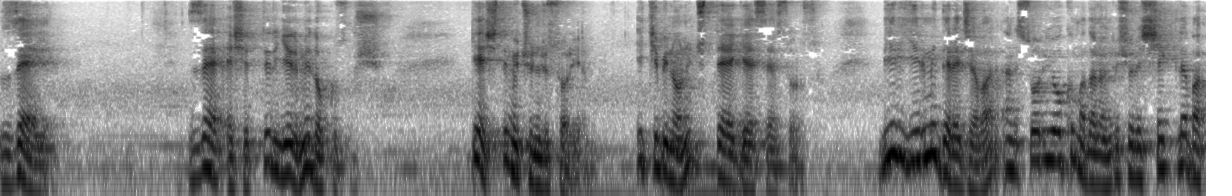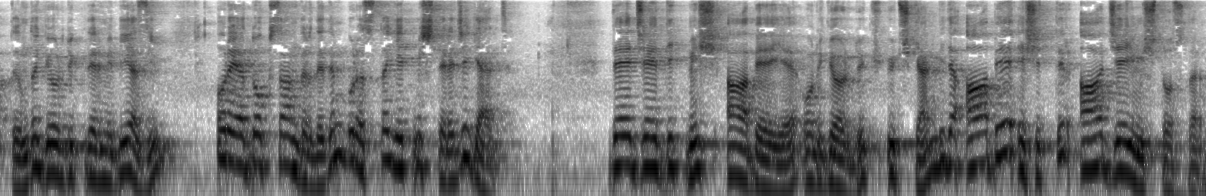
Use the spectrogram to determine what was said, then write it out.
z'ye z eşittir 29'muş. Geçtim 3. soruya. 2013 DGS sorusu. Bir 20 derece var. Hani soruyu okumadan önce şöyle şekle baktığımda gördüklerimi bir yazayım. Oraya 90'dır dedim. Burası da 70 derece geldi. DC dikmiş AB'ye onu gördük. Üçgen. Bir de AB eşittir AC'ymiş dostlarım.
